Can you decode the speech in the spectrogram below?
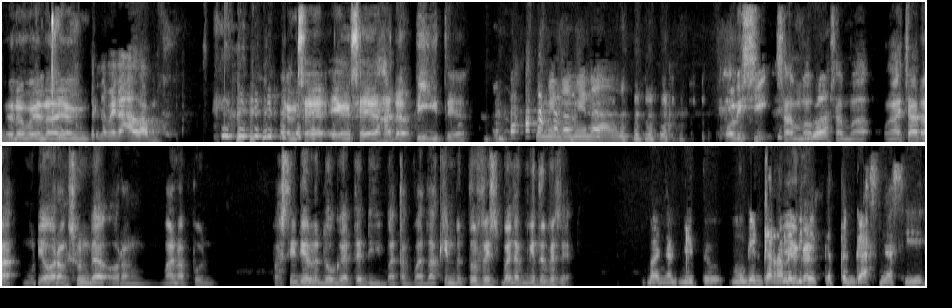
fenomena yang fenomena alam. yang saya yang saya hadapi gitu ya. semena-mena. Polisi sama Gua- sama pengacara, mau dia orang Sunda, orang mana pun, pasti dia logatnya dibatak-batakin. Betul, Fis? Banyak begitu, Fis ya? banyak gitu. Mungkin karena Iya lebih kan? ke ketegasnya sih.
